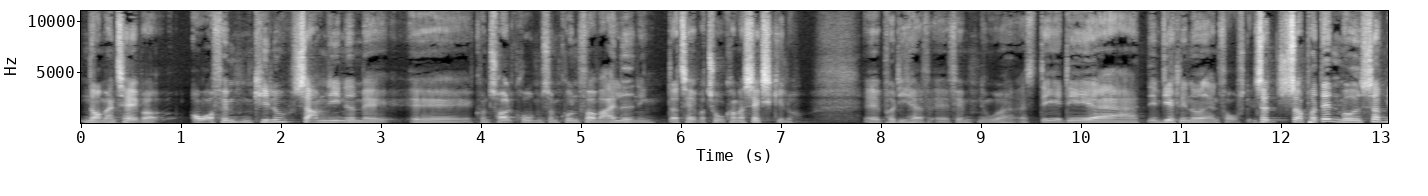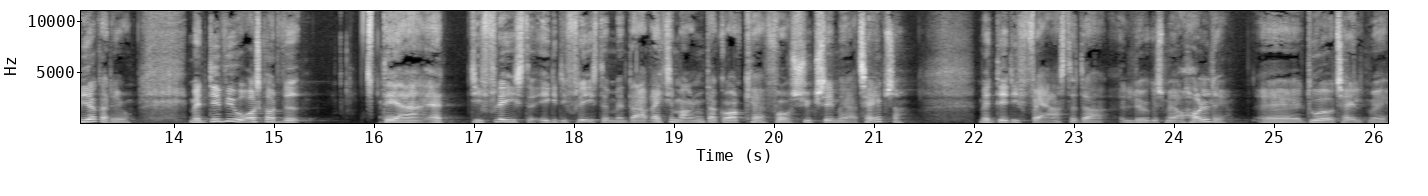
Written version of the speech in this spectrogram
når man taber over 15 kilo, sammenlignet med øh, kontrolgruppen, som kun får vejledning, der taber 2,6 kilo øh, på de her øh, 15 uger. Altså det, det, er, det er virkelig noget af en forskel. Så, så på den måde, så virker det jo. Men det vi jo også godt ved, det er, at de fleste, ikke de fleste, men der er rigtig mange, der godt kan få succes med at tabe sig. Men det er de færreste, der lykkes med at holde det. Øh, du har jo talt med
